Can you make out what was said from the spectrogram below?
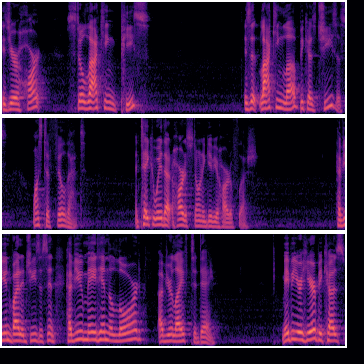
Is your heart still lacking peace? Is it lacking love? Because Jesus wants to fill that and take away that heart of stone and give you a heart of flesh. Have you invited Jesus in? Have you made him the Lord of your life today? Maybe you're here because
